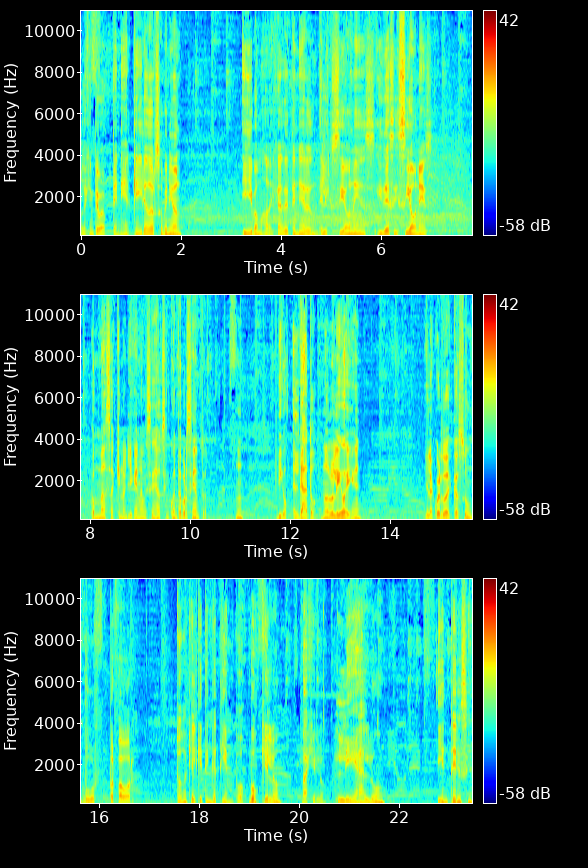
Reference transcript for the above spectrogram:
la gente va a tener que ir a dar su opinión y vamos a dejar de tener elecciones y decisiones con masas que no llegan a veces al 50%. ¿Mm? Digo, el dato, no lo leo ahí, ¿eh? Y el acuerdo de Escazú, uff, por favor. Todo aquel que tenga tiempo, búsquelo, bájelo, léalo y entérese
